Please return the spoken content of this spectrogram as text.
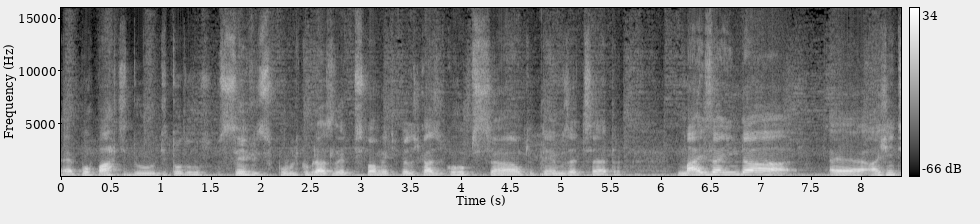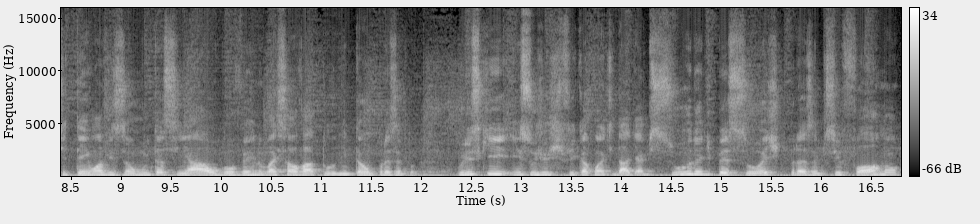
é, por parte do, de todo o serviço público brasileiro, principalmente pelos casos de corrupção que temos, etc. Mas ainda é, a gente tem uma visão muito assim, ah, o governo vai salvar tudo. Então, por exemplo, por isso que isso justifica a quantidade absurda de pessoas que, por exemplo, se formam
